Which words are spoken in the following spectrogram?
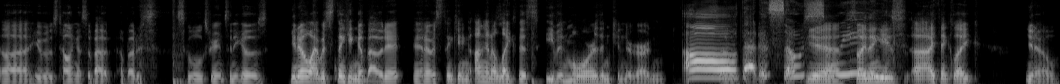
uh, he was telling us about about his school experience, and he goes, "You know, I was thinking about it, and I was thinking I'm going to like this even more than kindergarten." Oh, So- that is so Yeah. sweet. So I think he's. Uh, I think like, you know,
